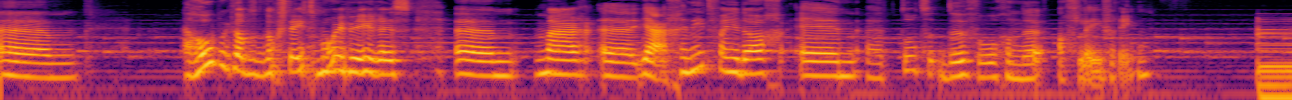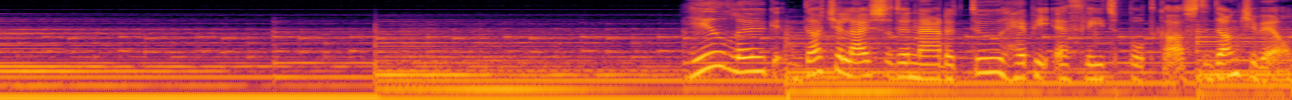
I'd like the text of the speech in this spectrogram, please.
um, hoop ik dat het nog steeds mooi weer is. Um, maar uh, ja, geniet van je dag en uh, tot de volgende aflevering. Heel leuk dat je luisterde naar de Two Happy Athletes podcast. Dankjewel.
